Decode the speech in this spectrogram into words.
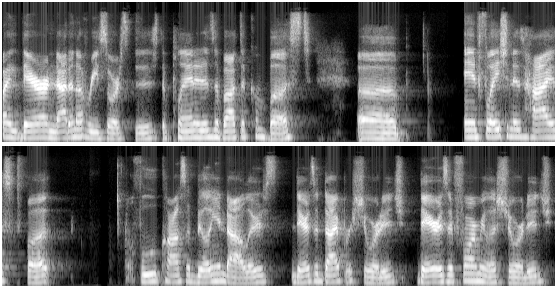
Like there are not enough resources. The planet is about to combust. Uh, inflation is high as fuck. Food costs a billion dollars. There's a diaper shortage. There is a formula shortage.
